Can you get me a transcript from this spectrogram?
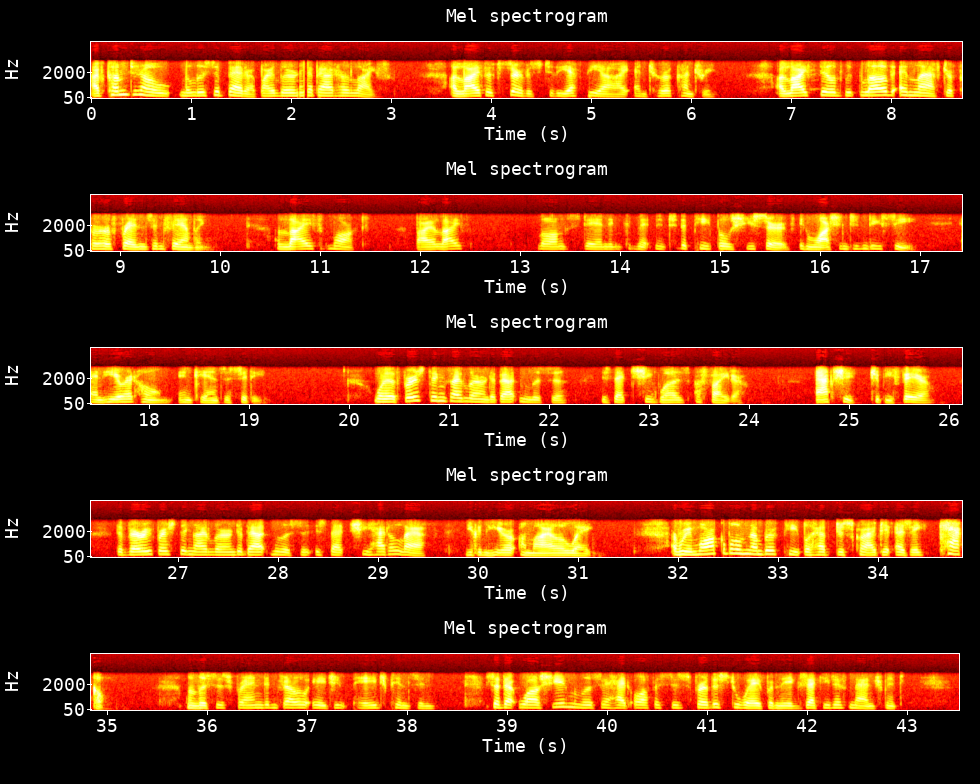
I've come to know Melissa better by learning about her life, a life of service to the FBI and to her country, a life filled with love and laughter for her friends and family, a life marked by a lifelong standing commitment to the people she served in Washington, D.C., and here at home in Kansas City. One of the first things I learned about Melissa is that she was a fighter. Actually, to be fair, the very first thing I learned about Melissa is that she had a laugh you can hear a mile away. A remarkable number of people have described it as a cackle. Melissa's friend and fellow agent Paige Pinson said that while she and Melissa had offices furthest away from the executive management,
